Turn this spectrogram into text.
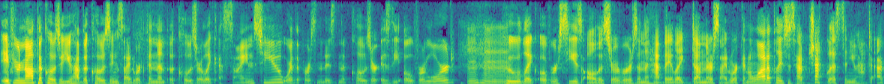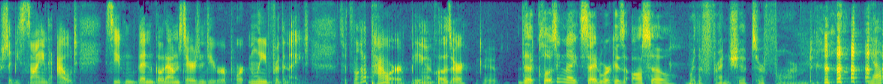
if you're not the closer, you have the closing side work. Then the closer like assigns to you, or the person that is in the closer is the overlord mm-hmm. who like oversees all the servers, and then have they like done their side work. And a lot of places have checklists, and you have to actually be signed out so you can then go downstairs and do your report and leave for the night. So it's a lot of power being a closer. Yeah. The closing night side work is also where the friendships are formed. Yep.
